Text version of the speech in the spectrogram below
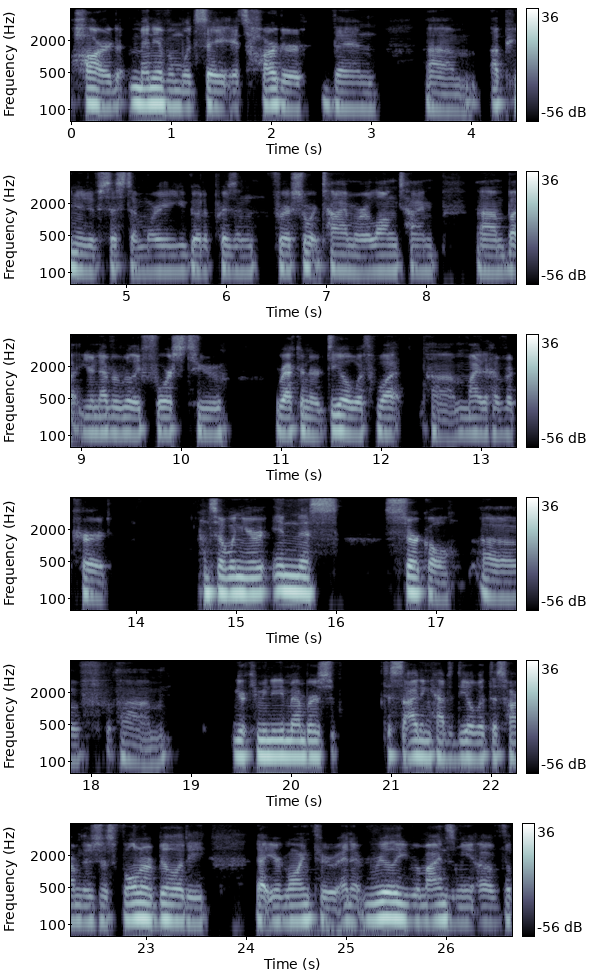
hard, many of them would say it's harder than um, a punitive system where you go to prison for a short time or a long time, um, but you're never really forced to reckon or deal with what uh, might have occurred. And so when you're in this circle of um, your community members deciding how to deal with this harm, there's just vulnerability that you're going through. And it really reminds me of the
